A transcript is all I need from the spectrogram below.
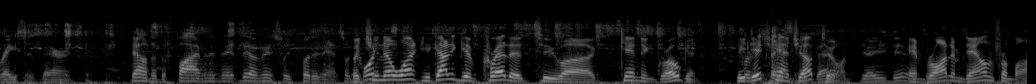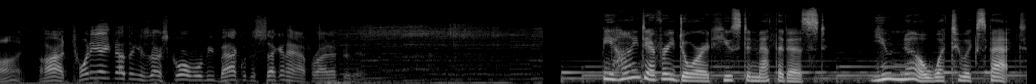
races there and down to the five, and then they, they eventually put it in. So But 20 you know what? You got to give credit to uh, Kendon Grogan. He did catch up to him. Yeah, he did. And brought him down from behind. All right, 28 nothing is our score. We'll be back with the second half right after this. Behind every door at Houston Methodist, you know what to expect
